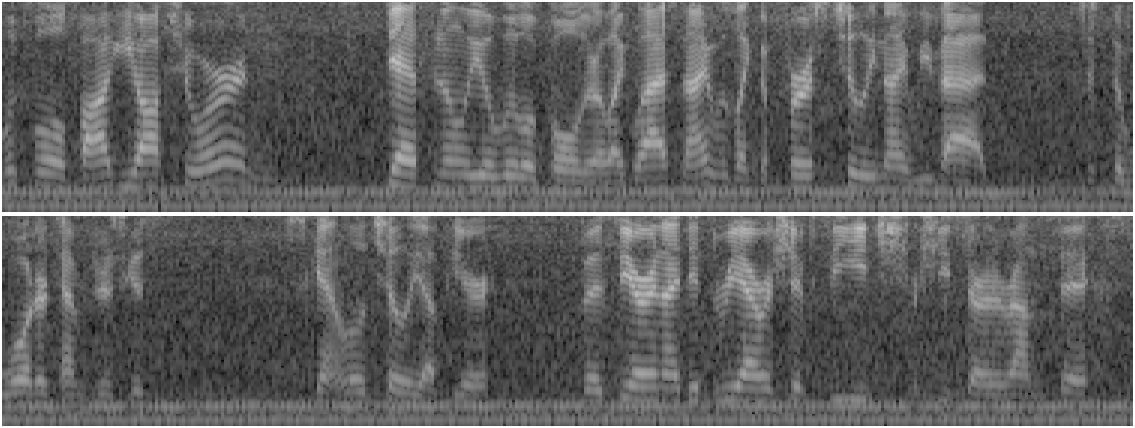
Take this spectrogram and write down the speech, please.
Looks a little foggy offshore, and it's definitely a little colder. Like last night was like the first chilly night we've had. Just the water temperatures just just getting a little chilly up here. But Sierra and I did three hour shifts each. Or she started around six.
